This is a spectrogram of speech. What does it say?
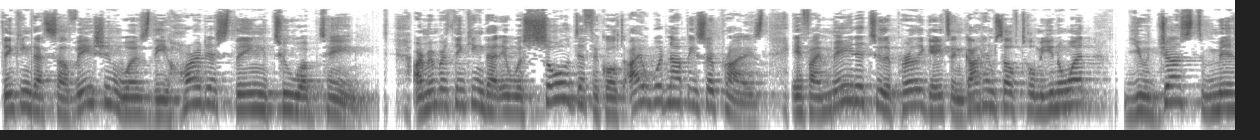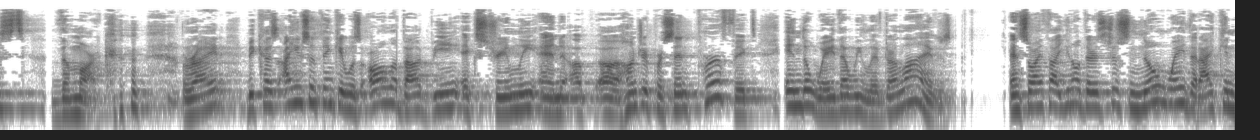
thinking that salvation was the hardest thing to obtain. I remember thinking that it was so difficult, I would not be surprised if I made it to the pearly gates and God Himself told me, you know what? You just missed the mark, right? Because I used to think it was all about being extremely and uh, a hundred percent perfect in the way that we lived our lives. And so I thought, you know, there's just no way that I can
